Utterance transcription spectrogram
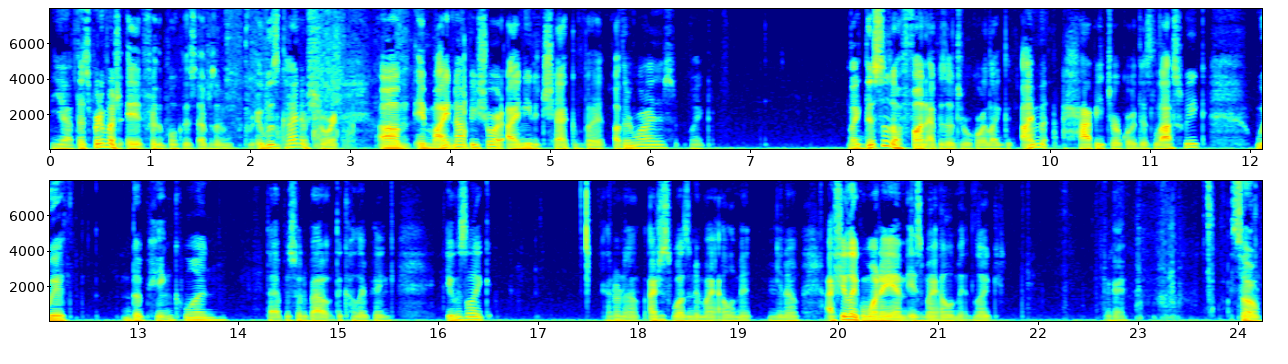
yeah, that's pretty much it for the bulk of this episode. It was kind of short. Um, it might not be short. I need to check, but otherwise, like, like this was a fun episode to record. Like, I'm happy to record this. Last week, with the pink one, the episode about the color pink, it was like, I don't know. I just wasn't in my element. You know, I feel like 1 a.m. is my element. Like, okay. So,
